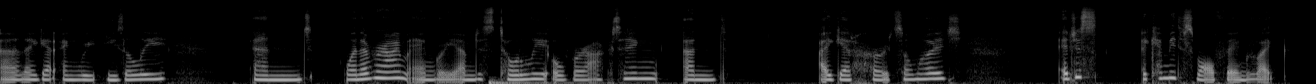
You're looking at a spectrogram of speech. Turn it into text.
and I get angry easily. And whenever I'm angry, I'm just totally overacting and I get hurt so much. It just, it can be the small things like,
